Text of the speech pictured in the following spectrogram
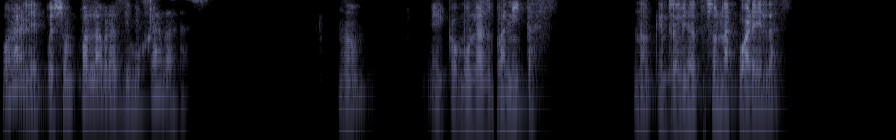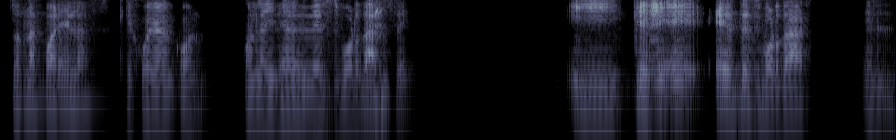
órale, pues son palabras dibujadas, ¿no? Eh, como las vanitas, ¿no? Que en realidad son acuarelas, son acuarelas que juegan con, con la idea de desbordarse. ¿Y que es desbordar el,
